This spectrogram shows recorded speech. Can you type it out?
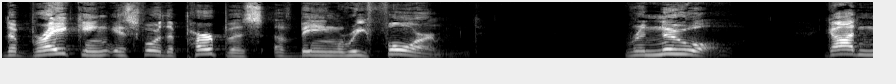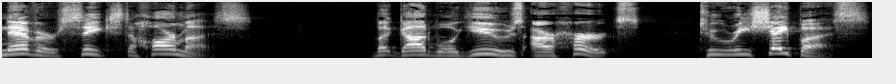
The breaking is for the purpose of being reformed, renewal, God never seeks to harm us, but God will use our hurts to reshape us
